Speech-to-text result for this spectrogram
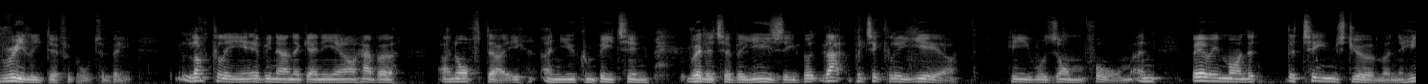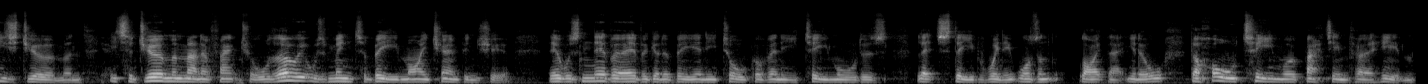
really difficult to beat. Luckily, every now and again he'll have a an off day, and you can beat him relatively easy. But that particular year, he was on form, and bear in mind that the team's German, he's German, it's a German manufacturer. Although it was meant to be my championship, there was never ever going to be any talk of any team orders, let Steve win. It wasn't like that. You know, the whole team were batting for him,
